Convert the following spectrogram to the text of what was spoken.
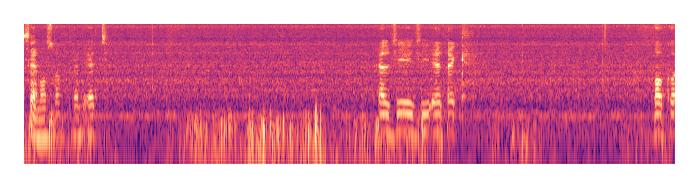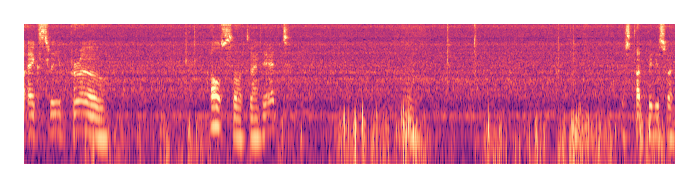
same also twenty eight LG G8X Poco X3 Pro. Also 28 hmm. Start with this one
